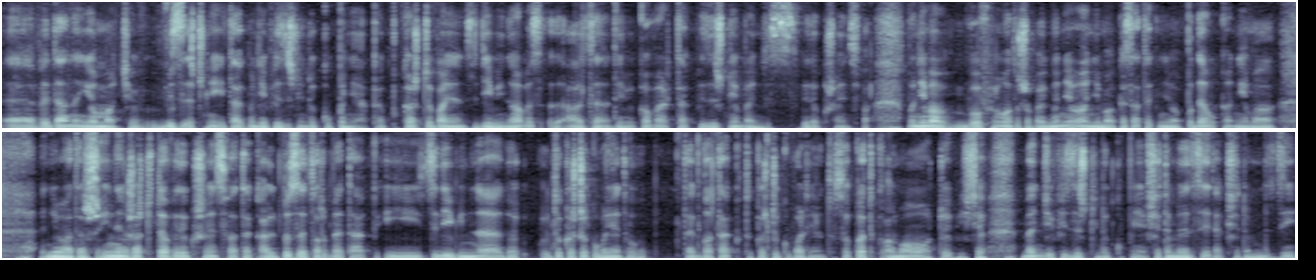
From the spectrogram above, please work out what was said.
e, wydane ją macie fizycznie i tak będzie fizycznie do kupienia, tak? Każdy wariant CD nowy z cover, tak fizycznie będzie z widokuszeństwa. Bo nie ma, bo filmu montażowego nie ma, nie ma gazetek, nie ma pudełka, nie ma, nie ma też innych rzeczy do widokuszeństwa, tak? Ale plus torby, tak? I CD winne do, do każdego wariantu tego, tak? Do każdego wariantu z okładką almową oczywiście będzie fizycznie do kupienia. 7 edycji, tak? 7 edycji,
